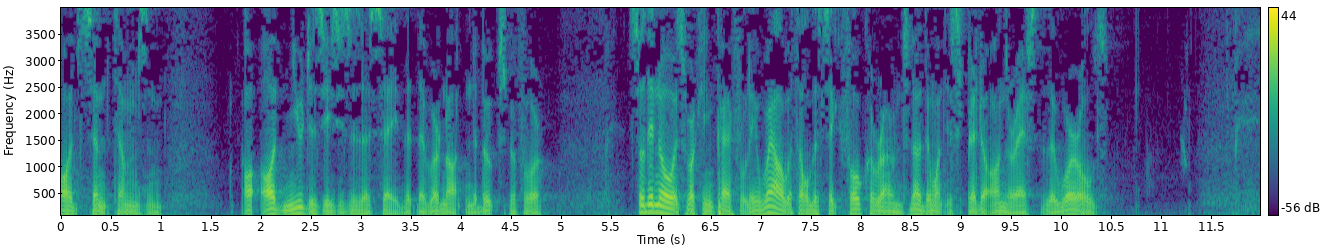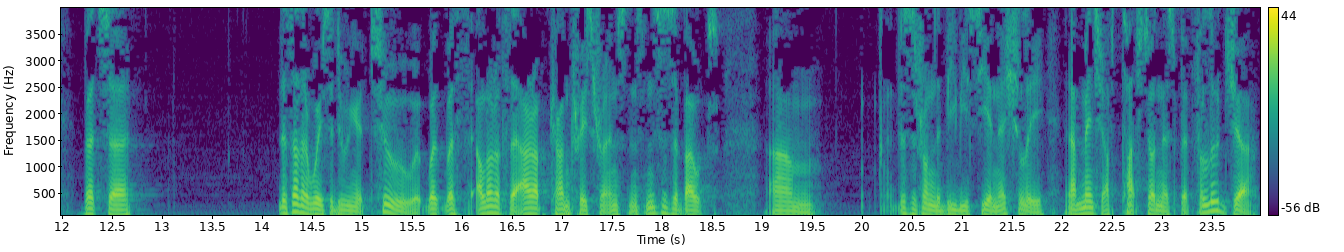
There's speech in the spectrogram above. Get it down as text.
odd symptoms and odd new diseases, as I say, that, that were not in the books before. So they know it's working perfectly well with all the sick folk around. Now they want to spread it on the rest of the world. But uh, there's other ways of doing it too. With, with, a lot of the Arab countries, for instance, and this is about, um, this is from the BBC initially, and I've mentioned, I've touched on this, but Fallujah,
